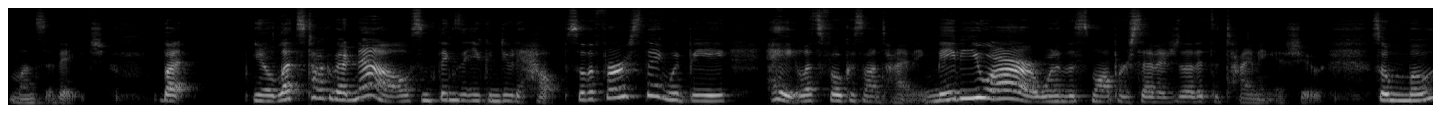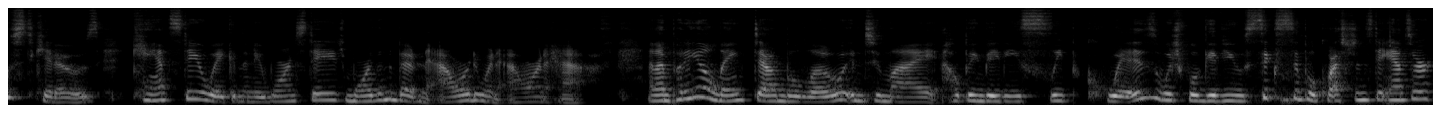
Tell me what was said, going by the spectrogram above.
months of age. But you know, let's talk about now some things that you can do to help. So the first thing would be, hey, let's focus on timing. Maybe you are one of the small percentage that it's a timing issue. So most kiddos can't stay awake in the newborn stage more than about an hour to an hour and a half. And I'm putting a link down below into my Helping Babies Sleep quiz, which will give you six simple questions to answer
